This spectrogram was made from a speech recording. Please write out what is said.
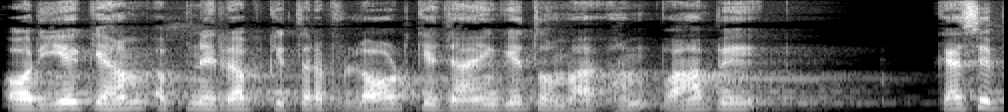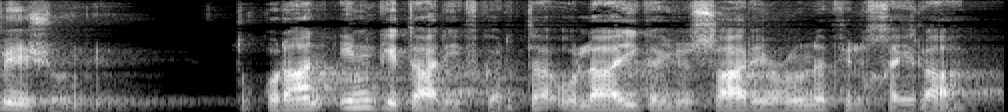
اور یہ کہ ہم اپنے رب کی طرف لوٹ کے جائیں گے تو ہم ہم وہاں پہ کیسے پیش ہوں گے؟ تو قرآن ان کی تعریف کرتا الائی کا یو سارے فی الخیرات۔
